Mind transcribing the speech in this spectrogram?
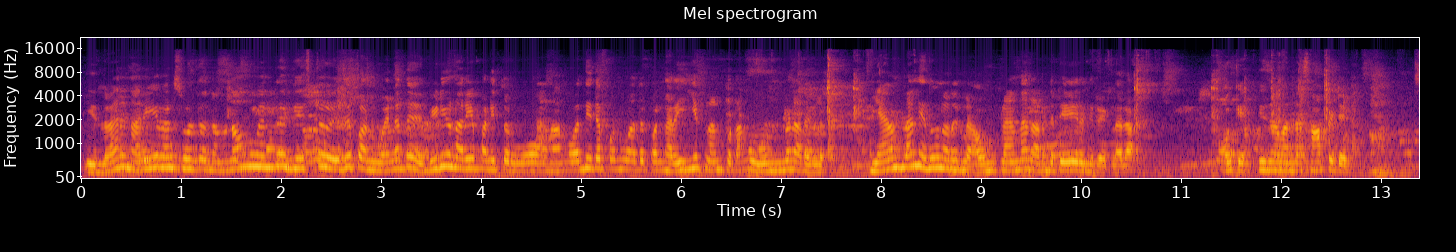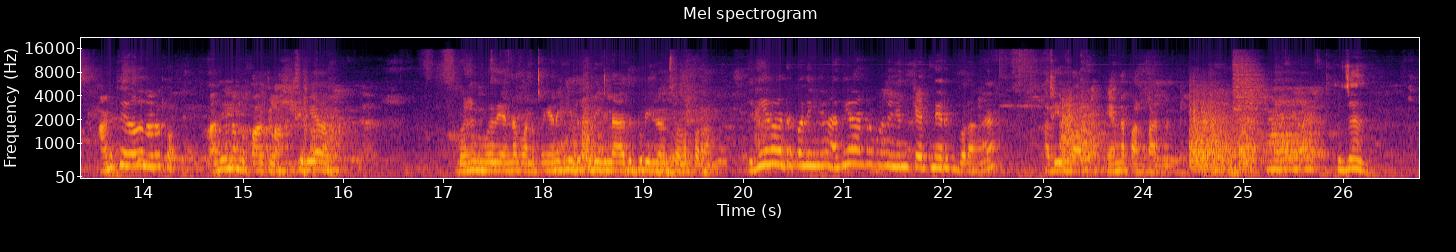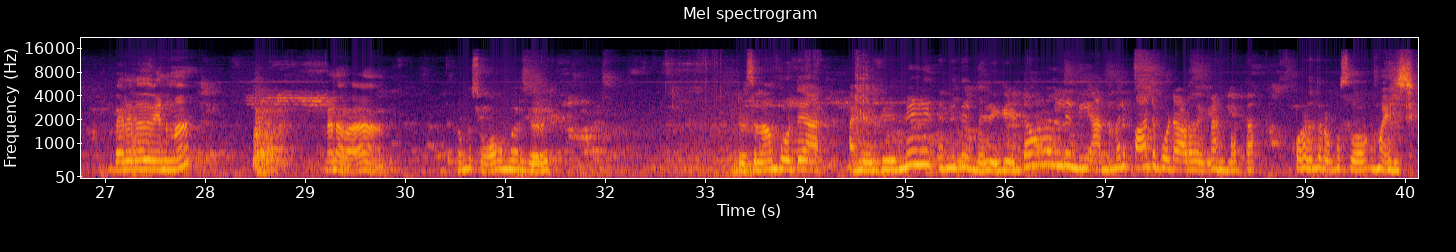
இதில் வேறு நிறைய பேர் சொல்லிட்டு இருந்தாங்க. நாங்கள் வந்து கெஸ்ட்டு இது பண்ணுவோம். என்னது? வீடியோ நிறைய பண்ணி தருவோம். நாங்கள் வந்து இதை பண்ணுவோம் அதை பண்ண நிறைய பிளான் போட்டாங்க. ஒன்றும் நடக்கலை. என் பிளான் எதுவும் நடக்கலை. அவங்க பிளான் தான் நடந்துகிட்டே இருக்கு ரெகுலராக ஓகே பீஸா வந்தால் சாப்பிட்டுட்டு அடுத்து ஏதாவது நடக்கும். அதையும் நம்ம பார்க்கலாம். சரியா? வரும்போது என்ன பண்ண எனக்கு இது பிடிக்கல அது பிடிக்கலன்னு சொல்ல போகிறாங்க இதையும் ஆர்டர் பண்ணீங்க அதையும் ஆர்டர் பண்ணீங்கன்னு கேட்டுனே இருக்க போகிறாங்க அதையும் பார்ப்போம் என்ன பண்ணுறாங்க சுஜன் வேறு ஏதாவது வேணுமா? வேணவா? ரொம்ப சோகமாக இருக்காரு. ட்ரெஸ்லாம் போட்டு அ- அழகு மெழு மெழுகு டால் நீ அந்த மாதிரி பாட்டு போட்டு ஆட வைக்கலான்னு பார்த்தா குழந்த ரொம்ப சோகமாயிடுச்சு.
